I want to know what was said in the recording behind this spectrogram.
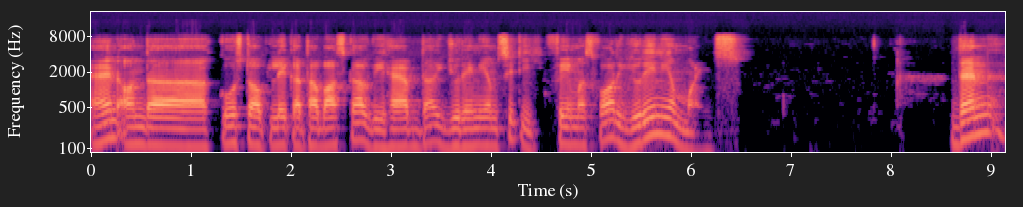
And on the coast of Lake Athabasca, we have the uranium city, famous for uranium mines. Then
